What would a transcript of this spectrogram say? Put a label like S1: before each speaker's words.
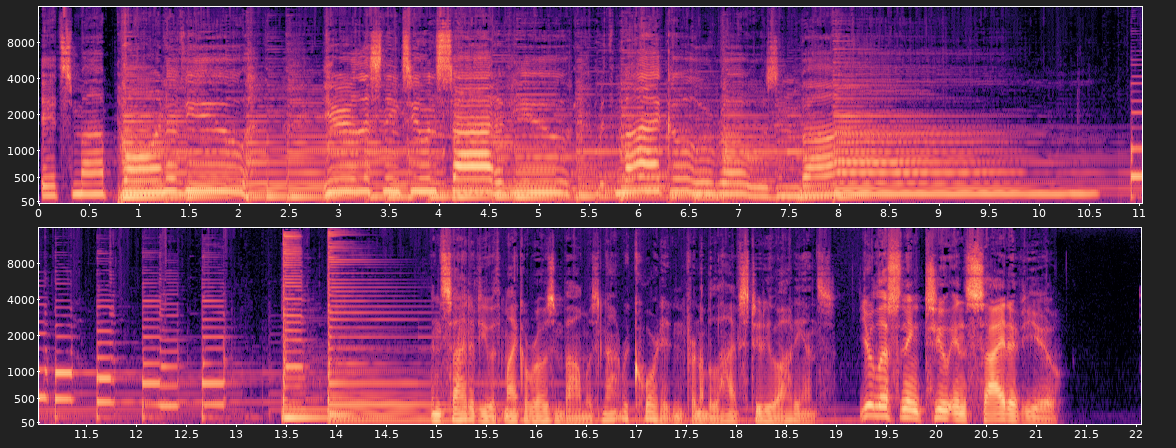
S1: It's my point of view. You're listening to Inside of You with Michael Rosenbaum. Inside of You with Michael Rosenbaum was not recorded in front of a live studio audience.
S2: You're listening to Inside of You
